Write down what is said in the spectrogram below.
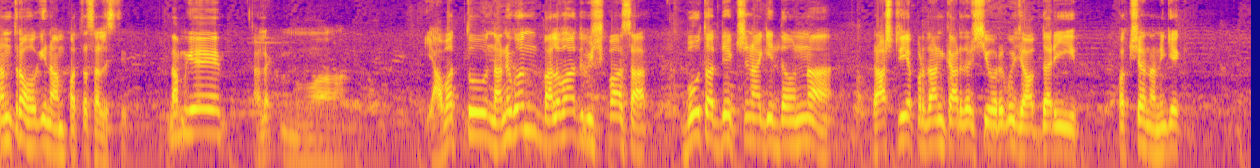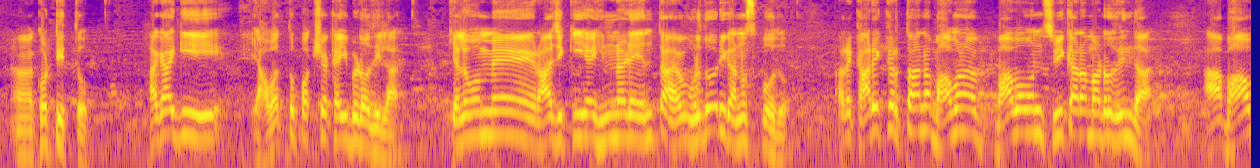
ನಂತರ ಹೋಗಿ ನಾಮಪತ್ರ ಸಲ್ಲಿಸ್ತೀವಿ. ನಮಗೆ, ಅಲ್ಲ ಯಾವತ್ತೂ ನನಗೊಂದು ಬಲವಾದ ವಿಶ್ವಾಸ, ಬೂತ್ ಅಧ್ಯಕ್ಷನಾಗಿದ್ದವನ್ನ ರಾಷ್ಟ್ರೀಯ ಪ್ರಧಾನ ಕಾರ್ಯದರ್ಶಿವರೆಗೂ ಜವಾಬ್ದಾರಿ ಪಕ್ಷ ನನಗೆ ಕೊಟ್ಟಿತ್ತು. ಹಾಗಾಗಿ ಯಾವತ್ತೂ ಪಕ್ಷ ಕೈ ಬಿಡೋದಿಲ್ಲ. ಕೆಲವೊಮ್ಮೆ ರಾಜಕೀಯ ಹಿನ್ನಡೆ ಅಂತ ಉಳಿದೋರಿಗೆ ಅನ್ನಿಸ್ಬೋದು ಆದರೆ ಕಾರ್ಯಕರ್ತನ ಭಾವನ ಭಾವವನ್ನು ಸ್ವೀಕಾರ ಮಾಡೋದ್ರಿಂದ ಆ ಭಾವ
